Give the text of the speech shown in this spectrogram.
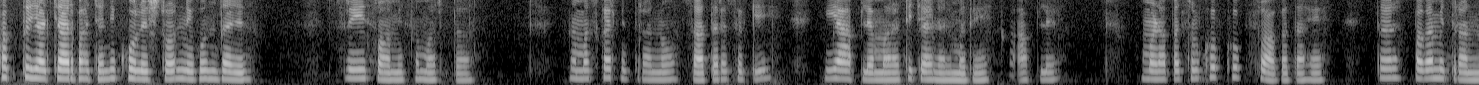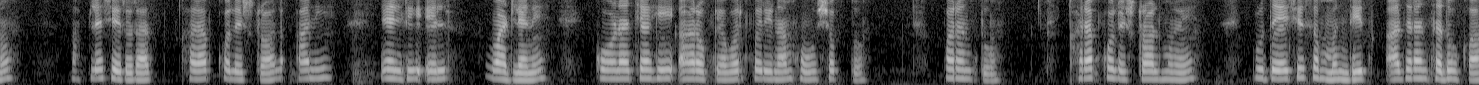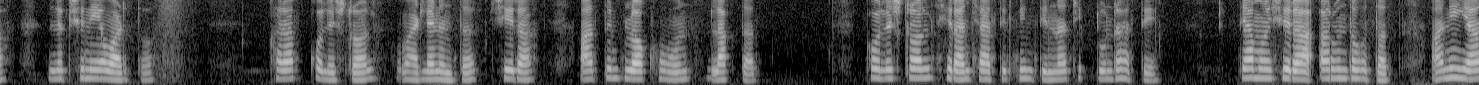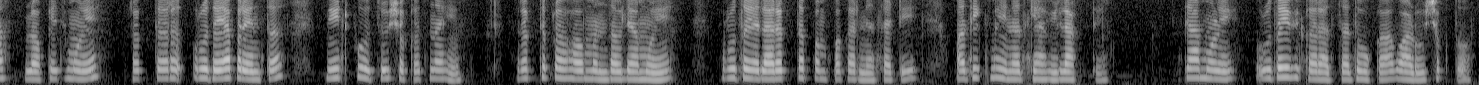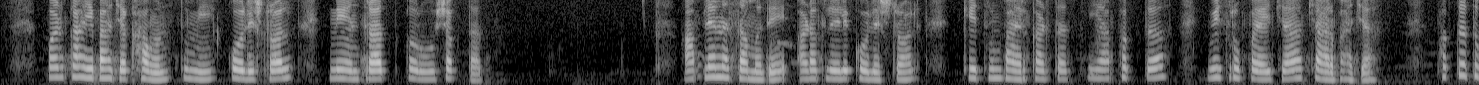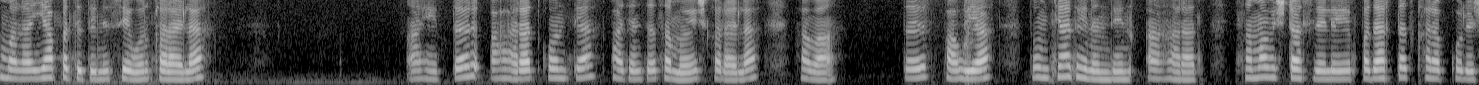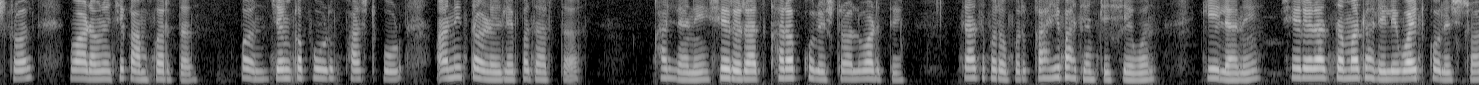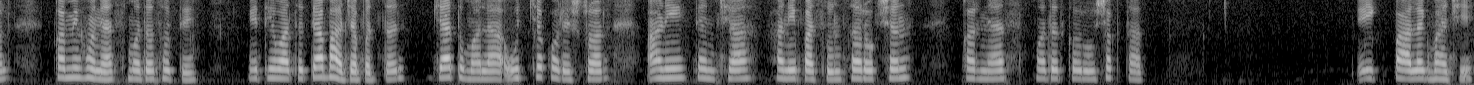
फक्त या चार भाज्यांनी कोलेस्ट्रॉल निघून जाईल. श्री स्वामी समर्थ. नमस्कार मित्रांनो सातारा सखी या आपल्या मराठी चॅनलमध्ये आपले मनापासून खूप खूप स्वागत आहे. तर बघा मित्रांनो आपल्या शरीरात खराब कोलेस्ट्रॉल आणि एल डी एल वाढल्याने कोणाच्याही आरोग्यावर परिणाम होऊ शकतो. परंतु खराब कोलेस्ट्रॉलमुळे हृदयाशी संबंधित आजारांचा धोका लक्षणीय वाढतो. खराब कोलेस्ट्रॉल वाढल्यानंतर शिरा आतून ब्लॉक होऊन लागतात. कोलेस्ट्रॉल शिरांच्या आतील भिंतींना चिकटून राहते. त्यामुळे शिरा अरुंद होतात आणि या ब्लॉकेजमुळे रक्त हृदयापर्यंत नीट पोहोचू शकत नाही. रक्तप्रवाह मंदावल्यामुळे हृदयाला रक्त पंप करण्यासाठी अधिक मेहनत घ्यावी लागते. त्यामुळे हृदयविकाराचा धोका वाढू शकतो. पण काही भाज्या खाऊन तुम्ही कोलेस्ट्रॉल नियंत्रणात करू शकतात. आपल्या नसामध्ये अडकलेले कोलेस्ट्रॉल खेचून बाहेर काढतात. या फक्त वीस रुपयाच्या चार भाज्या. फक्त तुम्हाला या पद्धतीने सेवन करायला आहे. तर आहारात कोणत्या भाज्यांचा समावेश करायला हवा? तर पाहूया तुमच्या दैनंदिन आहारात समाविष्ट असलेले पदार्थच खराब कोलेस्ट्रॉल वाढवण्याचे काम करतात. पण जंक फूड फास्ट फूड आणि तळलेले पदार्थ खाल्ल्याने शरीरात खराब कोलेस्ट्रॉल वाढते. त्याचबरोबर काही भाज्यांचे सेवन केल्याने शरीरात जमा झालेले वाईट कोलेस्ट्रॉल कमी होण्यास मदत होते. येथे वाचा त्या भाज्याबद्दल ज्या तुम्हाला उच्च कोलेस्ट्रॉल आणि त्यांच्या हानीपासून संरक्षण करण्यास मदत करू शकतात. एक पालक भाजी.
